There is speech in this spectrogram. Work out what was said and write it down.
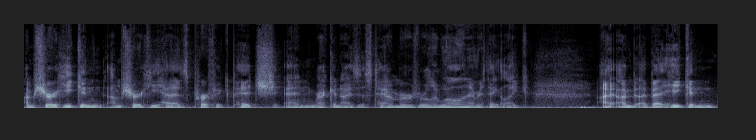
I'm sure he can, I'm sure he has perfect pitch and recognizes timbres really well and everything. Like, I, I, I bet he can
